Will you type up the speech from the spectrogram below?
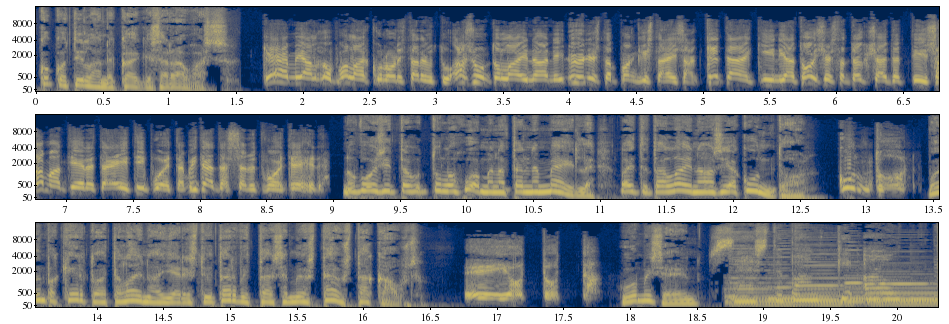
koko tilanne kaikessa rauhassa. Käämi alkoi palaa, kun olisi tarvittu asuntolainaa, niin yhdestä pankista ei saa ketään kiinni ja toisesta töksäytettiin saman tien, että ei tipu, että mitä tässä nyt voi tehdä. No voisitte tulla huomenna tänne meille. Laitetaan laina-asia kuntoon. Kuntoon? Voinpa kertoa, että lainaan järjestyy tarvittaessa myös täystakaus. Ei ole totta. Huomiseen. Säästöpankki auttaa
